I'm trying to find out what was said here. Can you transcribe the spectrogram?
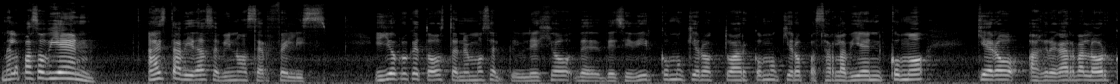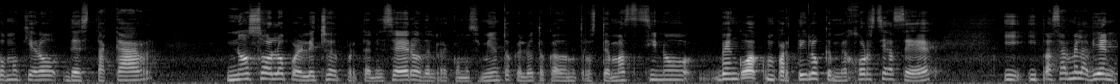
me la paso bien? A esta vida se vino a ser feliz. Y yo creo que todos tenemos el privilegio de decidir cómo quiero actuar, cómo quiero pasarla bien, cómo quiero agregar valor, cómo quiero destacar no solo por el hecho de pertenecer o del reconocimiento que lo he tocado en otros temas, sino vengo a compartir lo que mejor sé hacer y, pasármela bien.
